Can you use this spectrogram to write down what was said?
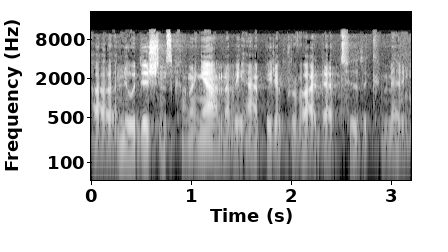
Uh, new editions coming out, and I'll be happy to provide that to the committee.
